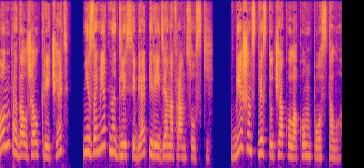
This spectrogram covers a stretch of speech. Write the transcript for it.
Он продолжал кричать, незаметно для себя перейдя на французский, в бешенстве стуча кулаком по столу.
